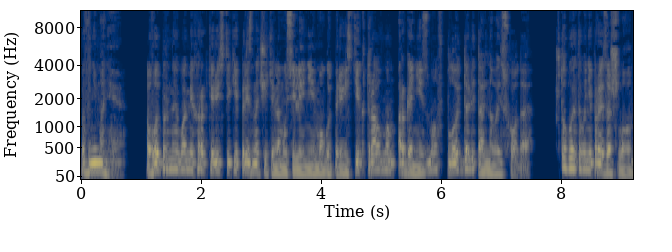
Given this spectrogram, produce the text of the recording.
Внимание! Выбранные вами характеристики при значительном усилении могут привести к травмам организма вплоть до летального исхода. Чтобы этого не произошло,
